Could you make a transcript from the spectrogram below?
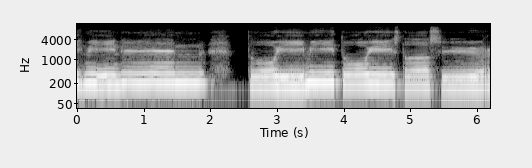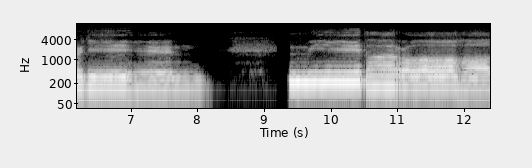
ihminen toimi toista syrjien. Mitä raha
